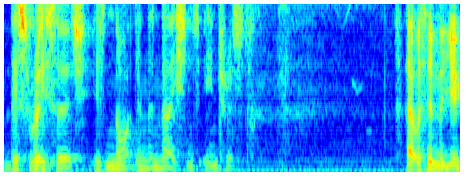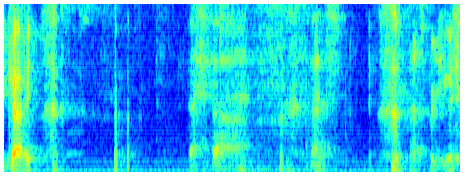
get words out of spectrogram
this research is not in the nation's interest. That was in the UK. That's uh, that's That's pretty good.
